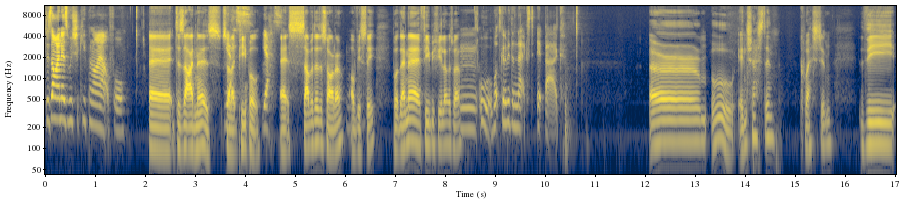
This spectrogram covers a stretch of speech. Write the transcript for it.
designers we should keep an eye out for. Uh, designers, so like people. Yes. Uh, Sabato De Sarno, obviously, but then uh, Phoebe Philo as well. Ooh, what's going to be the next it bag? Um. Ooh, interesting question. The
